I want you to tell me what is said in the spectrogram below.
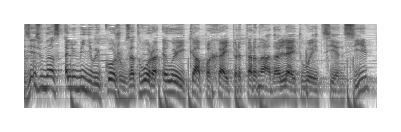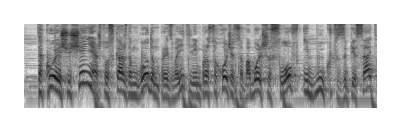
Здесь у нас алюминиевый кожух затвора LA Kappa Hyper Tornado Lightweight CNC. Такое ощущение, что с каждым годом производителям просто хочется побольше слов и букв записать.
